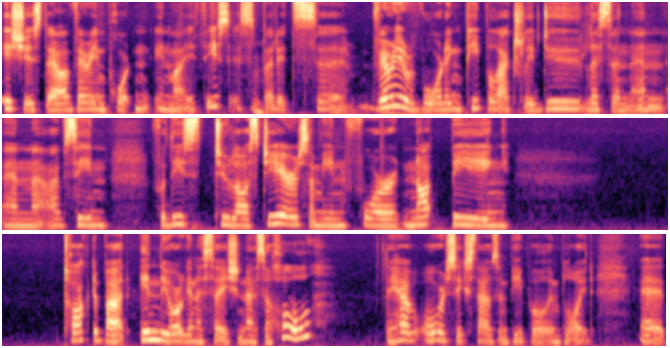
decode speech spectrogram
issues that are very important in my thesis. Mm. But it's uh, very rewarding. People actually do listen. And, and I've seen for these two last years, I mean, for not being – talked about in the organization as a whole, they have over 6,000 people employed. Uh,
